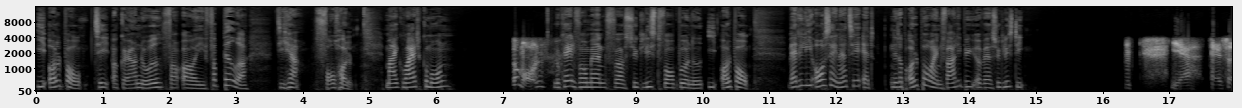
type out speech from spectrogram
i Aalborg til at gøre noget for at øh, forbedre de her forhold. Mike White, godmorgen. Godmorgen. Lokalformand for Cyklistforbundet i Aalborg. Hvad er det lige årsagen er til, at netop Aalborg er en farlig by at være cyklist i? Ja, altså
